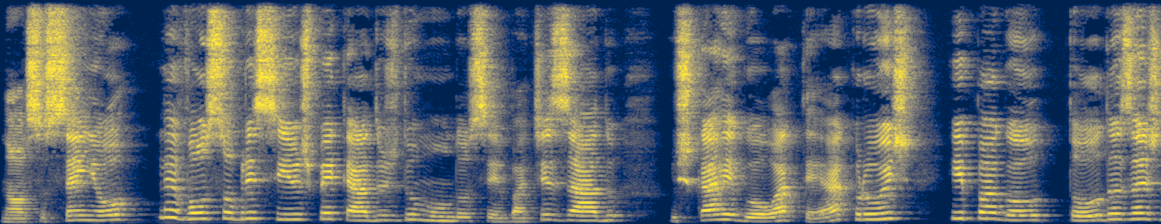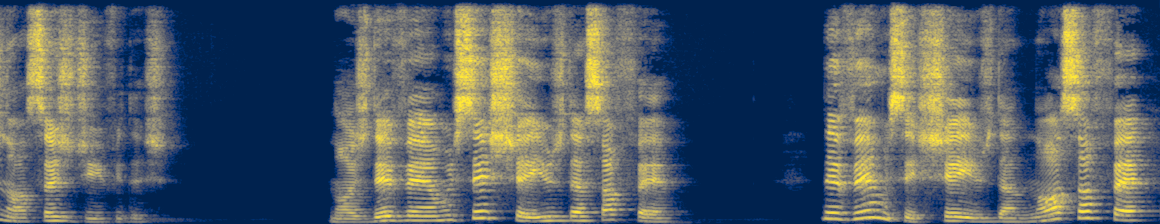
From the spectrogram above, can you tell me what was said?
Nosso Senhor levou sobre si os pecados do mundo ao ser batizado, os carregou até a cruz e pagou todas as nossas dívidas. Nós devemos ser cheios dessa fé. Devemos ser cheios da nossa fé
